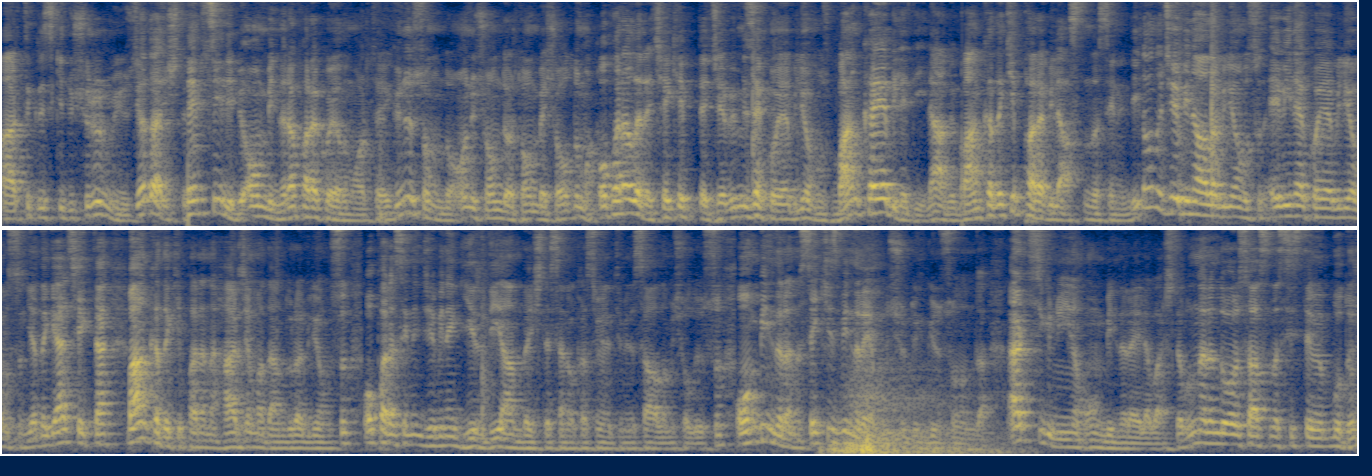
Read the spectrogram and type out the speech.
Artık riski düşürür müyüz? Ya da işte temsili bir 10 bin lira para koyalım ortaya. Günün sonunda 13, 14, 15 oldu mu? O paraları çekip de cebimize koyabiliyor muyuz? Bankaya bile değil abi. Bankadaki para bile aslında senin değil. Onu cebine alabiliyor musun? Evine koyabiliyor musun? Ya da gerçekten bankadaki paranı harcamadan durabiliyor musun? O para senin cebine girdiği anda işte sen o kasa yönetimini sağlamış oluyorsun. 10 bin liranı 8 bin liraya mı düşürdün gün sonunda? Ertesi günü yine 10 bin lirayla başla. Bunların doğrusu aslında sistemi budur.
